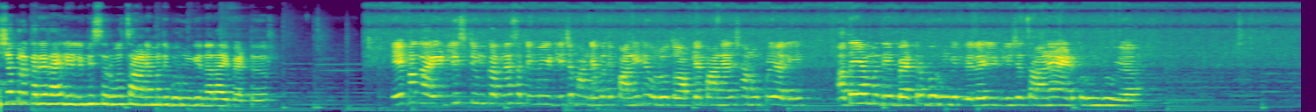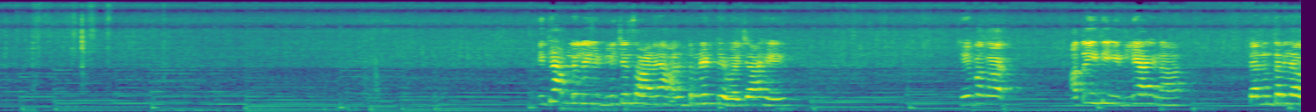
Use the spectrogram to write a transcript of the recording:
अशा प्रकारे राहिलेली मी सर्व चाळण्यामध्ये भरून घेणार आहे बॅटर हे बघा इडली स्टीम करण्यासाठी मी इडलीच्या भांड्यामध्ये पाणी ठेवलं होतं. आपल्या पाण्याला छान उकळी आली. आता यामध्ये बॅटर भरून घेतलेल्या इडलीच्या चाळण्या ऍड करून घेऊया. इथे आपल्याला इडलीचे चाळण्या अल्टरनेट ठेवायचे आहे. हे बघा आता इथे इडली आहे ना त्यानंतर या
